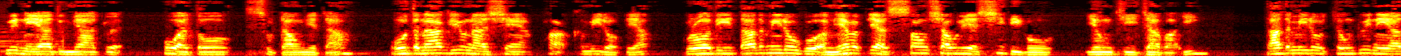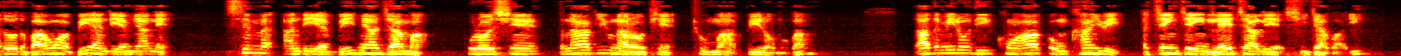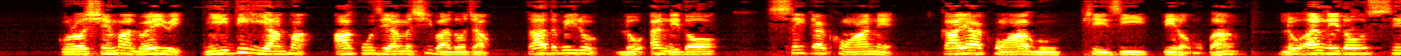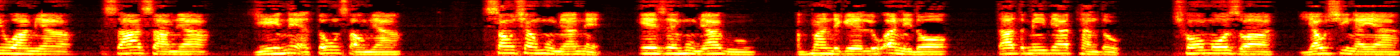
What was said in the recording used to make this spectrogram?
တွေ့နေရသူများအတွက်ပို့အပ်သောဆုတောင်းမေတ္တာ။အိုတနာကရုဏာရှင်ဖခမည်းတော်ဖျားကိုရောသည်သားသမီးတို့ကိုအမြဲမပြတ်စောင့်ရှောက်လျက်ရှိသည်ကိုယုံကြည်ကြပါ၏။သားသမီးတို့ကြုံတွေ့နေရသောသဘာဝဘေးအန္တရာယ်များနှင့်စစ်မက်အန္တရာယ်ဘေးများကြားမှကိုရောရှင်တနာကရုဏာတော်ဖြင့်ထူမပေးတော်မူပါ။သားသမီးတို့သည်ခွန်အားကုန်ခန်း၍အကြိမ်ကြိမ်လဲကျလျက်ရှိကြပါ၏ကိုရောရှင်မှလွဲ၍ မြည်သည့်အရာမှအားကိုးစရာမရှိပါသောကြောင့် သားသမီးတို့ လိုအပ်နေသော စိတ်ဓာတ်ခွန်အားနှင့် ကာယခွန်အားကို ဖြည့်ဆည်းပေးတော်မူပါ လိုအပ်နေသောစေဝါများ အစားအစာများ ရေနှင့် အသုံးအဆောင်များ စောင့်ရှောက်မှုများနှင့် ကယ်ဆယ်မှုများကို အမှန်တကယ် လိုအပ်နေသော သားသမီးများထံသို့ ချောမောစွာ ရောက်ရှိနိုင်ရန်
